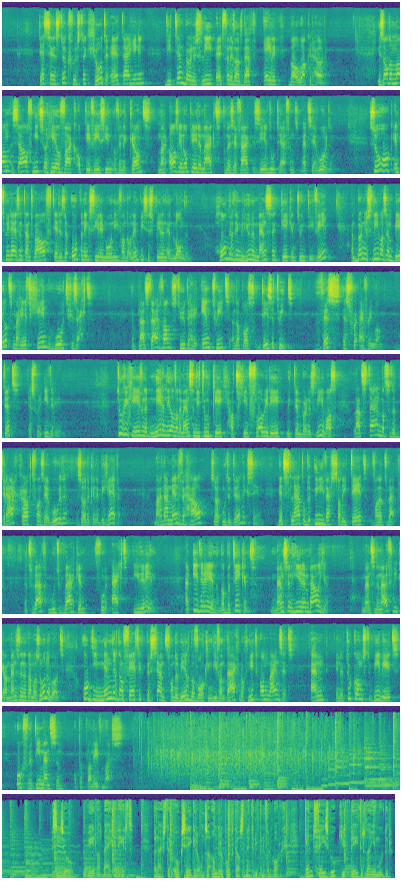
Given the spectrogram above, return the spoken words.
Dit zijn stuk voor stuk grote uitdagingen die Tim Berners-Lee, uitvinder van het web, eigenlijk wel wakker houden. Je zal de man zelf niet zo heel vaak op tv zien of in de krant, maar als hij een optreden maakt, dan is hij vaak zeer doeltreffend met zijn woorden. Zo ook in 2012 tijdens de openingsceremonie van de Olympische Spelen in Londen. Honderden miljoenen mensen keken toen tv en Berners-Lee was in beeld, maar heeft geen woord gezegd. In plaats daarvan stuurde hij één tweet en dat was deze tweet. This is for everyone. Dit is voor iedereen. Toegegeven, het merendeel van de mensen die toen keek had geen flauw idee wie Tim Berners-Lee was, laat staan dat ze de draagkracht van zijn woorden zouden kunnen begrijpen. Maar na mijn verhaal zou het moeten duidelijk zijn. Dit slaat op de universaliteit van het web. Het web moet werken voor echt iedereen. En iedereen, dat betekent mensen hier in België, mensen in Afrika, mensen in het Amazonewoud, ook die minder dan 50 procent van de wereldbevolking die vandaag nog niet online zit. En in de toekomst, wie weet, ook voor die mensen op de planeet Mars. Ziezo, weer wat bijgeleerd. Beluister ook zeker onze andere podcast met Ruben Verborg. Kent Facebook je beter dan je moeder?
